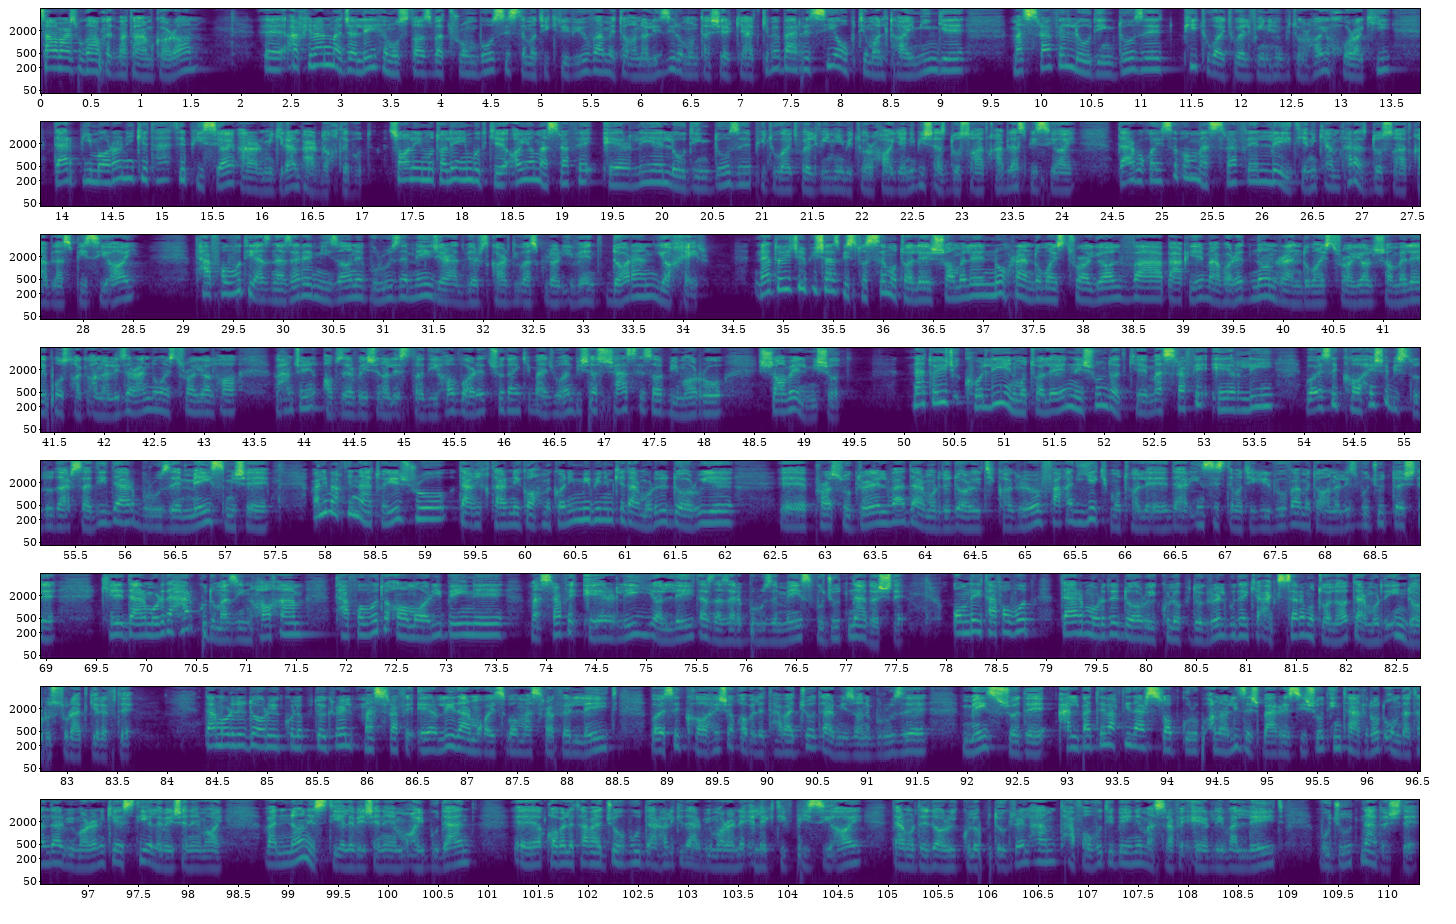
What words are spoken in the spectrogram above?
سلام عرض می‌کنم خدمت همکاران اخیرا مجله هموستاز و ترومبوز systematic review و متاانالیزی رو منتشر کرد که به بررسی optimal timing مصرف loading dose P2Y12 inhibitor های خوراکی در بیمارانی که تحت PCI قرار می‌گیرن پرداخته بود. سوال این مطالعه این بود که آیا مصرف early loading dose P2Y12 inhibitor ها یعنی بیش از دو ساعت قبل از PCI در مقایسه با مصرف late یعنی کمتر از دو ساعت قبل از PCI تفاوتی از نظر میزان بروز major adverse cardiovascular event دارن یا خیر نتایج بیش از 23 مطالعه شامل 9 randomized trial و بقیه موارد non-randomized trial شامل post hoc آنالیز randomized trial ها و همچنین observational study ها وارد شدند که مجموعاً بیش از 60 هزار بیمار رو شامل می‌شد. نتایج کلی این مطالعه نشون داد که مصرف early باعث کاهش 22 درصدی در بروز MACE میشه. ولی وقتی نتایج رو دقیق تر نگاه می‌کنیم می‌بینیم که در مورد داروی پراسوگرل و در مورد داروی تیکاگرلور فقط یک مطالعه در این systematic review و متاانالیز وجود داشته که در مورد هر کدوم از اینها هم تفاوت آماری بین مصرف early یا late از نظر بروز MACE وجود نداشته. عمده تفاوت در مورد داروی کلوپیدوگرل بوده که اکثر مطالعات در مورد این دارو صورت گرفته. در مورد داروی کلوپیدوگرل مصرف early در مقایسه با مصرف late باعث کاهش قابل توجه در میزان بروز MACE شده. البته وقتی در subgroup آنالیزش بررسی شد این تغییرات عمدتا در بیمارانی که ST elevation MI و non-ST elevation MI بودند قابل توجه بود در حالی که در بیماران elective PCI در مورد داروی کلوپیدوگرل هم تفاوتی بین مصرف early و late وجود نداشته.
